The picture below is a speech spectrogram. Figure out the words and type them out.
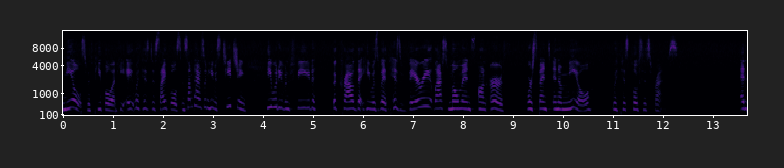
meals with people and he ate with his disciples. And sometimes when he was teaching, he would even feed the crowd that he was with. His very last moments on earth were spent in a meal with his closest friends. And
